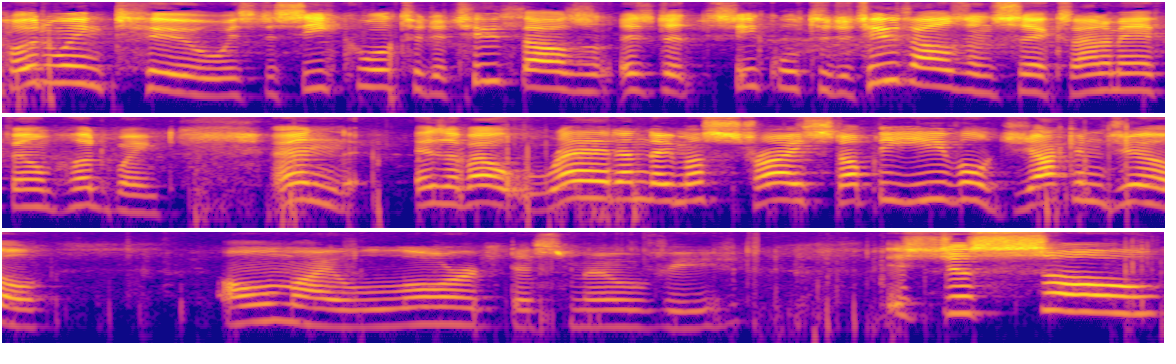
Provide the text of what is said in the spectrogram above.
Hoodwink 2 is the sequel to the 2000 is the sequel to the 2006 anime film Hoodwinked and is about Red and they must try stop the evil Jack and Jill. Oh my lord, this movie is just so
